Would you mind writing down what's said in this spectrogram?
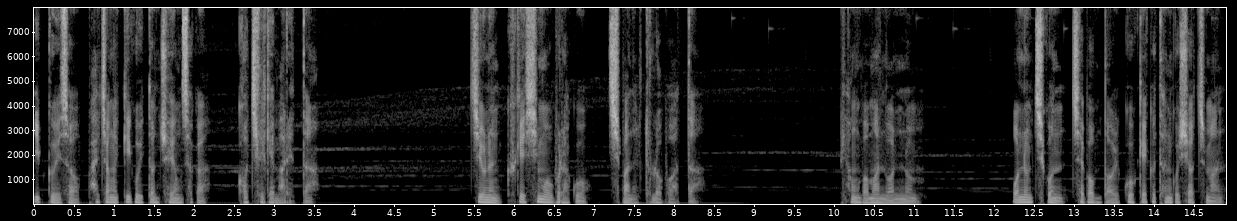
입구에서 팔짱을 끼고 있던 최 형사가 거칠게 말했다. 지우는 크게 심호흡을 하고 집안을 둘러보았다. 평범한 원룸. 원룸치곤 제법 넓고 깨끗한 곳이었지만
